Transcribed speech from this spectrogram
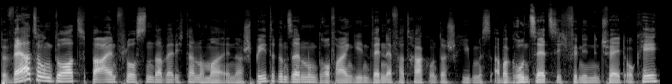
Bewertung dort beeinflussen. Da werde ich dann nochmal in einer späteren Sendung drauf eingehen, wenn der Vertrag unterschrieben ist. Aber grundsätzlich finde ich den Trade okay.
